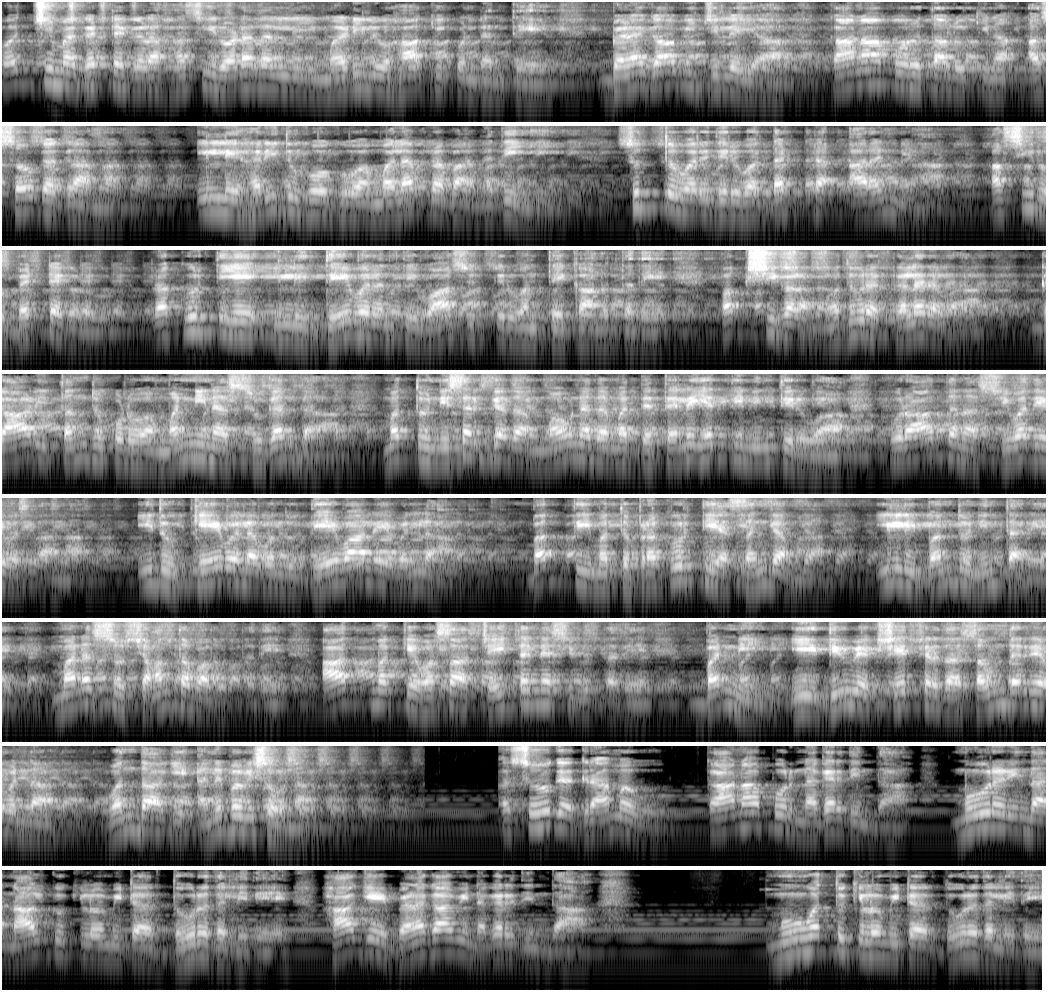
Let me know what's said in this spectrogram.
ಪಶ್ಚಿಮ ಘಟ್ಟಗಳ ಹಸಿರೊಡಲಲ್ಲಿ ಮಡಿಲು ಹಾಕಿಕೊಂಡಂತೆ ಬೆಳಗಾವಿ ಜಿಲ್ಲೆಯ ಖಾನಾಪುರ ತಾಲೂಕಿನ ಅಶೋಕ ಗ್ರಾಮ. ಇಲ್ಲಿ ಹರಿದು ಹೋಗುವ ಮಲಪ್ರಭಾ ನದಿ, ಸುತ್ತುವರಿದಿರುವ ದಟ್ಟ ಅರಣ್ಯ, ಹಸಿರು ಬೆಟ್ಟಗಳು, ಪ್ರಕೃತಿಯೇ ಇಲ್ಲಿ ದೇವರಂತೆ ವಾಸಿಸುತ್ತಿರುವಂತೆ ಕಾಣುತ್ತದೆ. ಪಕ್ಷಿಗಳ ಮಧುರ ಕಲರವ ಗಾಳಿ ತಂದುಕೊಡುವ ಮಣ್ಣಿನ ಸುಗಂಧ ಮತ್ತು ನಿಸರ್ಗದ ಮೌನದ ಮಧ್ಯೆ ತಲೆ ಎತ್ತಿ ನಿಂತಿರುವ ಪುರಾತನ ಶಿವ ದೇವಸ್ಥಾನ ಇದು ಕೇವಲ ಒಂದು ದೇವಾಲಯವಲ್ಲ, ಭಕ್ತಿ ಮತ್ತು ಪ್ರಕೃತಿಯ ಸಂಗಮ. ಇಲ್ಲಿ ಬಂದು ನಿಂತರೆ ಮನಸ್ಸು ಶಾಂತವಾಗುತ್ತದೆ, ಆತ್ಮಕ್ಕೆ ಹೊಸ ಚೈತನ್ಯ ಸಿಗುತ್ತದೆ. ಬನ್ನಿ ಈ ದಿವ್ಯ ಕ್ಷೇತ್ರದ ಸೌಂದರ್ಯವನ್ನ ಒಂದಾಗಿ ಅನುಭವಿಸೋಣ. ಅಶೋಕ ಗ್ರಾಮವು ಖಾನಾಪುರ್ ನಗರದಿಂದ ಮೂರರಿಂದ ನಾಲ್ಕು ಕಿಲೋಮೀಟರ್ ದೂರದಲ್ಲಿದೆ. ಹಾಗೆ ಬೆಳಗಾವಿ ನಗರದಿಂದ ಮೂವತ್ತು ಕಿಲೋಮೀಟರ್ ದೂರದಲ್ಲಿದೆ.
